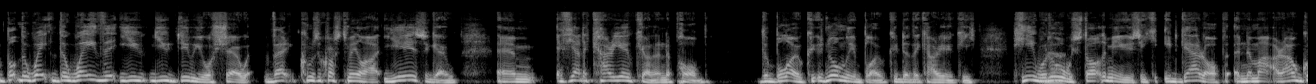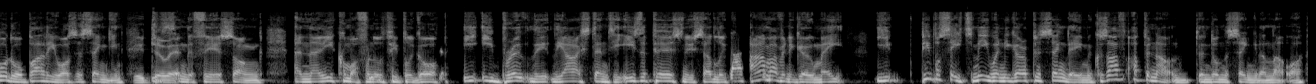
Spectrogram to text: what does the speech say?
But the way the way that you you do your show very comes across to me like years ago. Um, if you had a karaoke on in a pub, the bloke, who's normally a bloke who did the karaoke, he would always start the music. He'd get up, and no matter how good or bad he was at singing, He'd do it. sing the first song, and then he'd come off and other people would go up. He, he broke the, the ice, didn't he? He's the person who said, Look, I'm having a go, mate. You, people say to me when you go up and sing, Damon, because I've, I've been out and, and done the singing and that lot,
